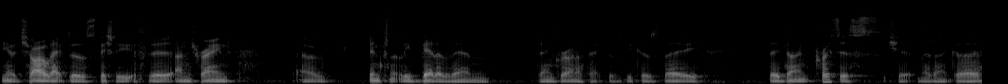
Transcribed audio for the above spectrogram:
you know, child actors, especially if they're untrained, are infinitely better than than grown-up actors because they they don't process shit and they don't go,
